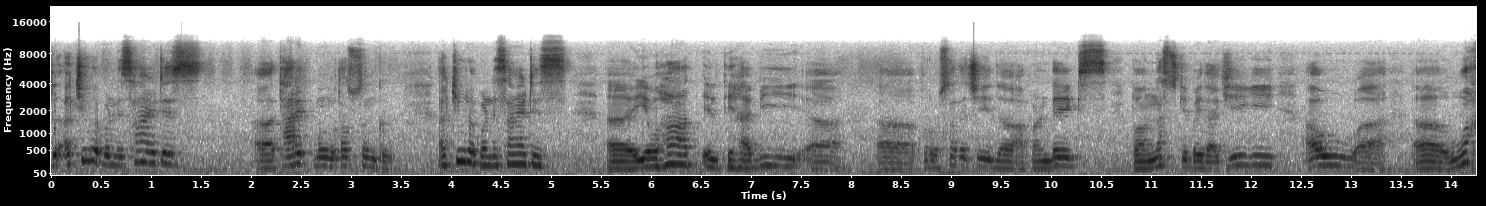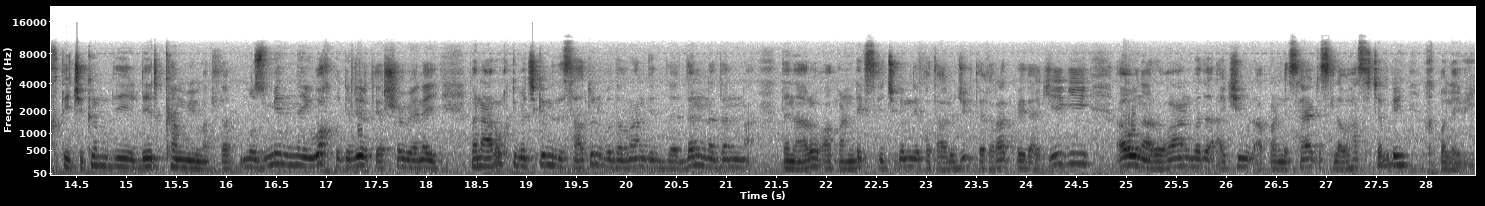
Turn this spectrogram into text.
د اکیوټ اپنډیسایټس طارق مونږ تاسو سم کو اکیور اپنډیسایټس یو هاد التهابی پروسه ده چې د اپنډیکس په نسج کې پیدا کیږي او وخت یې چې کوم دی ډیر کم وي مطلب مزمن نه وي وخت پکې ډیر تیر شوی نه وي په ناروغ کې به چې کوم دی د ساعتونو په دوران کې د دننه دننه د ناروغ اپنډیکس کې چې کوم دی پتالوژیک تغیرات پیدا کیږي او ناروغان به د اکیور اپنډیسایټس لوهسه چلګۍ خپلوي.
